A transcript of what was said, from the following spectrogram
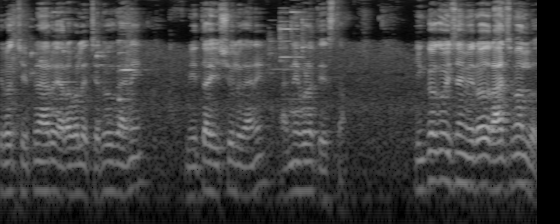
ఈరోజు చెప్పినారు ఎర్రబల్ల చెరువు కానీ మిగతా ఇష్యూలు కానీ అన్నీ కూడా తీస్తాం. ఇంకొక విషయం ఈరోజు రాజమౌళిలో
